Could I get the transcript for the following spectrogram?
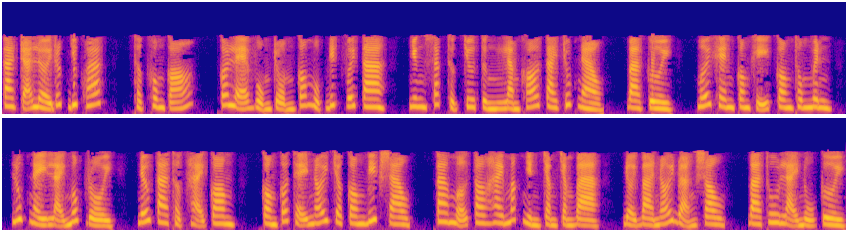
ta trả lời rất dứt khoát, thật không có, có lẽ vụn trộm có mục đích với ta, nhưng xác thực chưa từng làm khó ta chút nào, bà cười, mới khen con khỉ con thông minh, lúc này lại ngốc rồi, nếu ta thật hại con, còn có thể nói cho con biết sao, ta mở to hai mắt nhìn chầm chầm bà, đợi bà nói đoạn sau, bà thu lại nụ cười,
